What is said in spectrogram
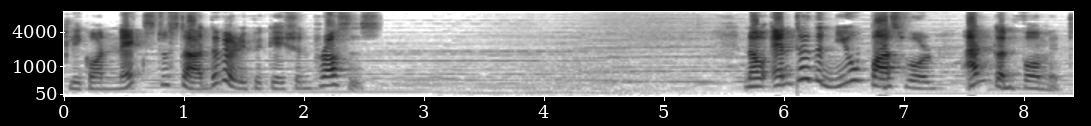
Click on next to start the verification process. Now enter the new password and confirm it.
